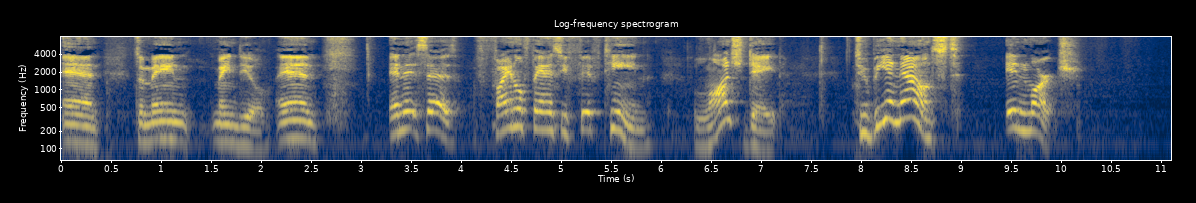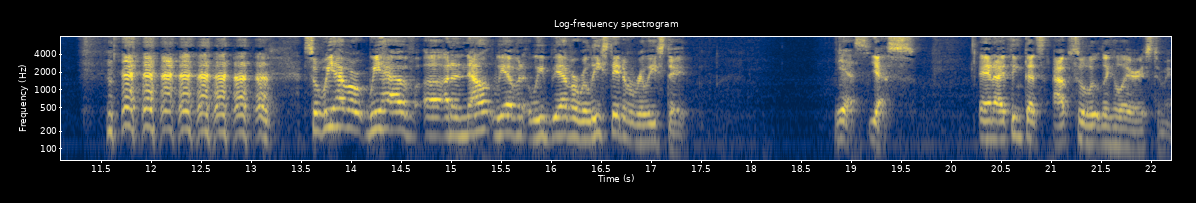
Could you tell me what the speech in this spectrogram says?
and it's a main main deal. And and it says Final Fantasy 15 launch date to be announced in March. so we have a we have uh, an announce we have an, we we have a release date of a release date. Yes. Yes, and I think that's absolutely hilarious to me.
